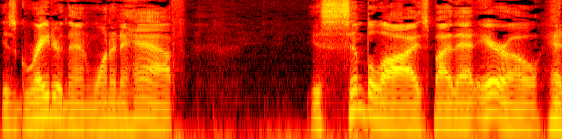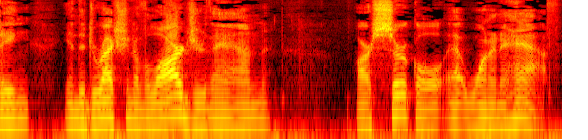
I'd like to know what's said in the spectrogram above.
is greater than one and a half, is symbolized by that arrow heading in the direction of larger than our circle at one and a half.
